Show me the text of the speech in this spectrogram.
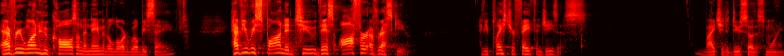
Everyone who calls on the name of the Lord will be saved. Have you responded to this offer of rescue? Have you placed your faith in Jesus? I invite you to do so this morning.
